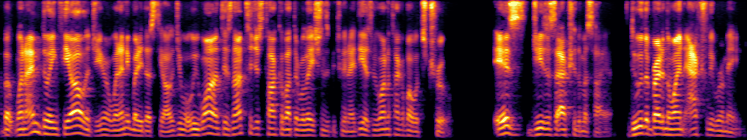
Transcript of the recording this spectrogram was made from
but when i'm doing theology or when anybody does theology what we want is not to just talk about the relations between ideas we want to talk about what's true is jesus actually the messiah do the bread and the wine actually remain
